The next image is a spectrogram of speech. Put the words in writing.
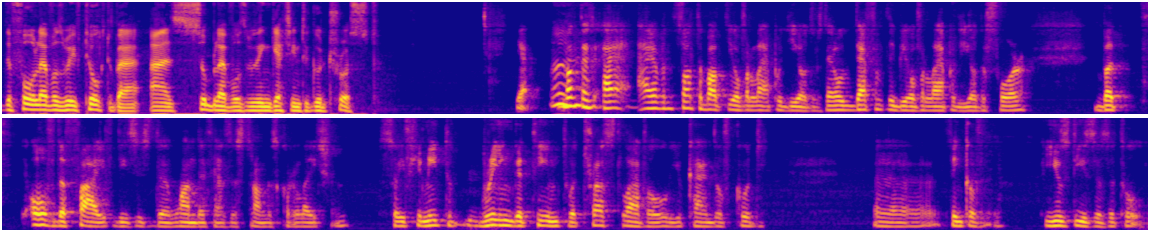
the four levels we've talked about as sub levels within getting to good trust. Yeah, oh. not that, I, I haven't thought about the overlap with the others. There will definitely be overlap with the other four, but of the five, this is the one that has the strongest correlation. So if you need to bring a team to a trust level, you kind of could uh, think of use these as a tool.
